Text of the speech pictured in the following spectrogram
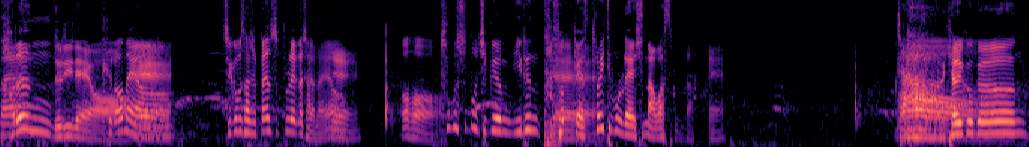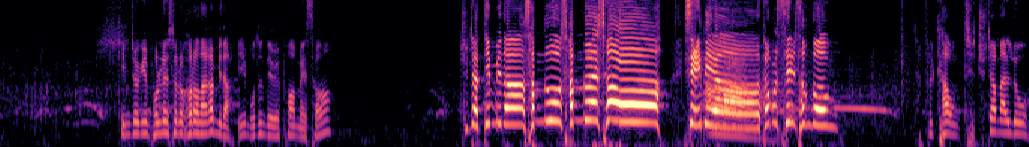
네. 발은 느리네요. 그러네요 예. 지금은 사실 펜스 플레이가 잘하잖아요. 예. 어허. 투구수도 지금 75개 예. 스트레이트 볼 넷이 나왔습니다 예. 자 아. 결국은 김종윤 볼넷으로 걸어 나갑니다. 이 모든 대회 포함해서 주자 뜁니다. 3루 3루에서 세이브예요 아. 더블 스틸 성공. 자 풀카운트 주자 만루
